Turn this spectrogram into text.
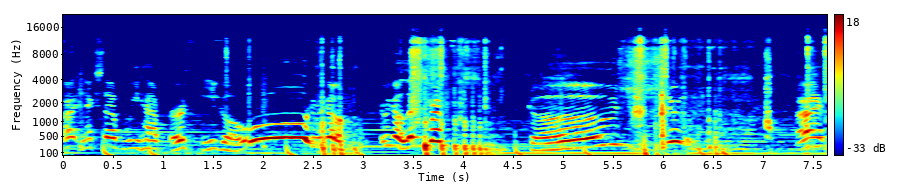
All right, next up we have Earth Eagle. Ooh, here we go. Here we go. Let's rip. Go shoot. All right,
